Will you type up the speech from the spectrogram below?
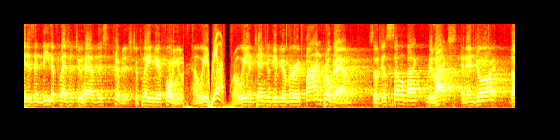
It is indeed a pleasure to have this privilege to play here for you. Uh, we, we intend to give you a very fine program, so just settle back, relax, and enjoy the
